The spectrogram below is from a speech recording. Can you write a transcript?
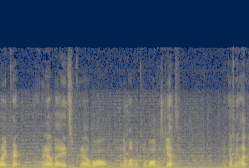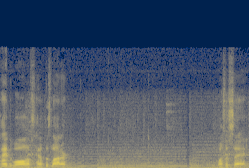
Right, Crenel Maze, Crenel Wall. I don't want to go to the wall just yet, because we have to climb the wall, let's head up this ladder. What does it say?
